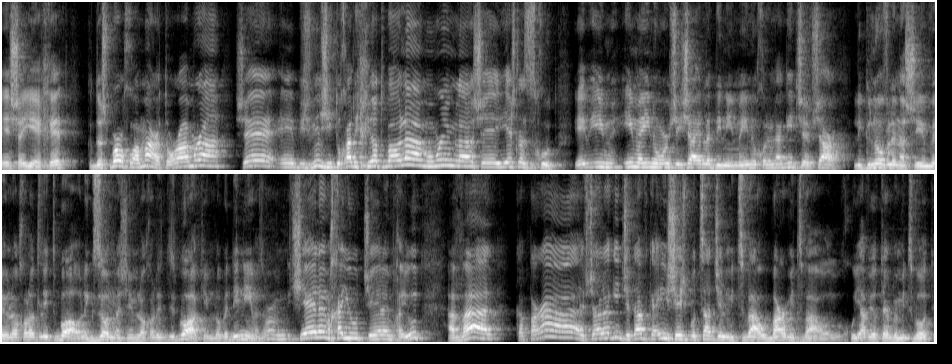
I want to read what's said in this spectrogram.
אה, שייכת. הקדוש ברוך הוא אמר, התורה אמרה שבשביל שהיא תוכל לחיות בעולם אומרים לה שיש לה זכות. אם, אם היינו אומרים שאישה אין לה דינים היינו יכולים להגיד שאפשר לגנוב לנשים והן לא יכולות לתבוע או לגזול נשים לא יכולות לתבוע כי הן לא בדינים. אז אומרים שיהיה להם חיות, שיהיה להם חיות, אבל כפרה אפשר להגיד שדווקא איש שיש בו צד של מצווה, הוא בר מצווה, או הוא חויב יותר במצוות,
